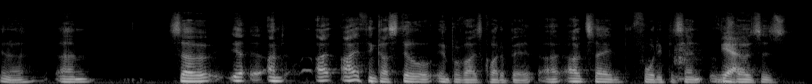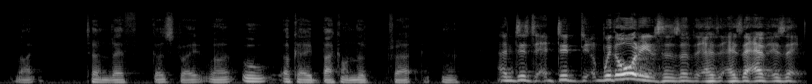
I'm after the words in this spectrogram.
you know. Um, so yeah, I'm, I, I think I still improvise quite a bit. I, I would say forty percent of the Yeah. shows is like turn left, go straight. Right. Ooh, okay, back on the track. Yeah. And did did with audiences has, has there ever, is it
